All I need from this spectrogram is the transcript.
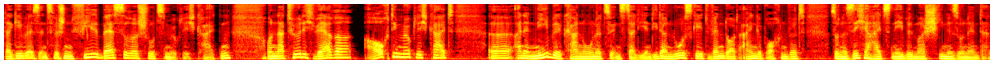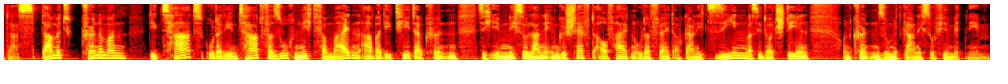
Da gäbe es inzwischen viel bessere Schutzmöglichkeiten. Und natürlich wäre auch die Möglichkeit, äh, eine Nebelkanone zu installieren, die dann losgeht, wenn dort eingebrochen wird. So eine Sicherheitsnebelmaschine, so nennt er das. Damit könne man die Tat oder den Tatversuch nicht vermeiden, aber die Täter könnten sich eben nicht so lange im Geschäft aufhalten oder vielleicht auch gar nichts sehen, was sie dort stehlen und könnten somit gar nicht so viel mitnehmen.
